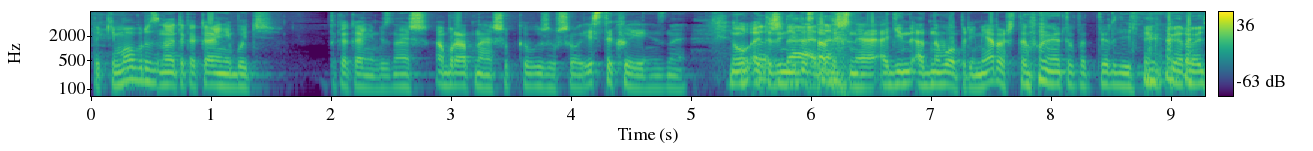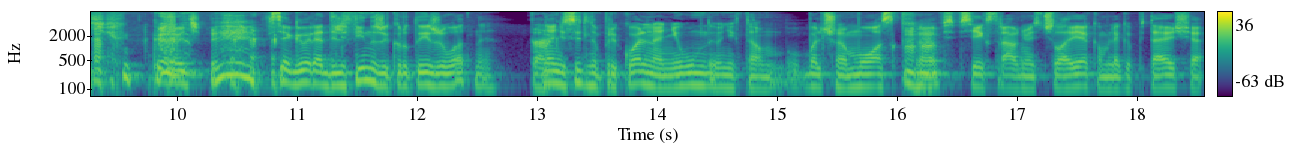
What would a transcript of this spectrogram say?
Таким образом... Но это какая-нибудь, какая-нибудь, знаешь, обратная ошибка выжившего. Есть такое, я не знаю. Ну, Ну, это же да, недостаточно один, одного примера, чтобы это подтвердить. Короче, короче, все говорят, дельфины же крутые животные. Так. Ну, они действительно прикольные, они умные, у них там большой мозг, э, все их сравнивают с человеком, млекопитающее.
